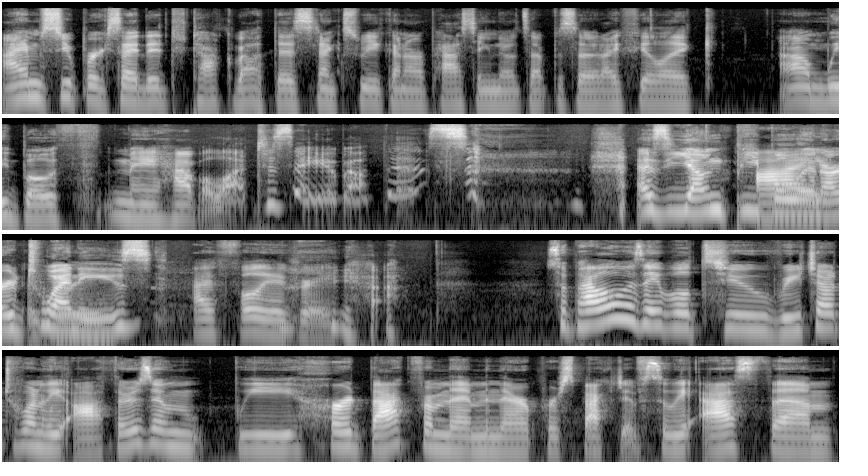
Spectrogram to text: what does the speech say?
I'm super excited to talk about this next week on our passing notes episode. I feel like um, we both may have a lot to say about this as young people I in our agree. 20s. I fully agree. yeah. So Paola was able to reach out to one of the authors and we heard back from them and their perspective. So we asked them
